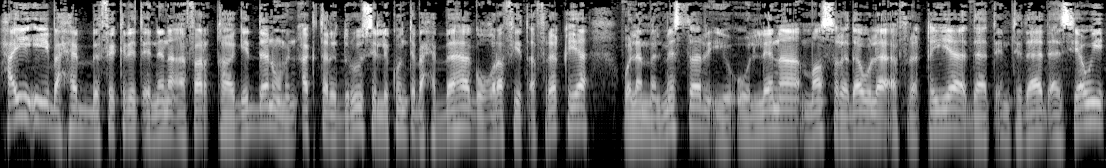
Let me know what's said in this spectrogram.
حقيقي بحب فكرة ان أنا افارقة جدا ومن أكتر الدروس اللي كنت بحبها جغرافية أفريقيا ولما المستر يقول لنا مصر دولة أفريقية ذات امتداد آسيوي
